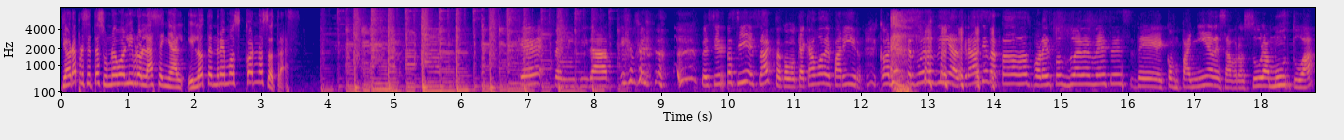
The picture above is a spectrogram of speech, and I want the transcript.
Y ahora presenta su nuevo libro La Señal y lo tendremos con nosotras. ¡Qué felicidad! Me siento así, exacto, como que acabo de parir. Conectors, buenos días. Gracias a todos por estos nueve meses de compañía, de sabrosura mutua.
